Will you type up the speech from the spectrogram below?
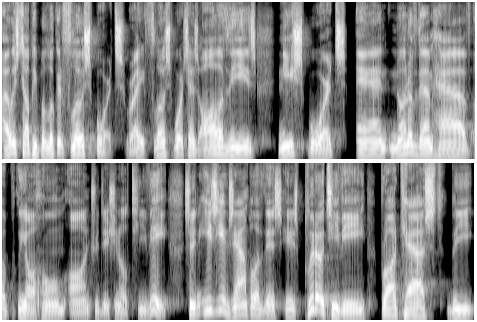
I always tell people, look at FloSports, right? FloSports has all of these niche sports and none of them have a, you know, a home on traditional TV. So an easy example of this is Pluto TV broadcast the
